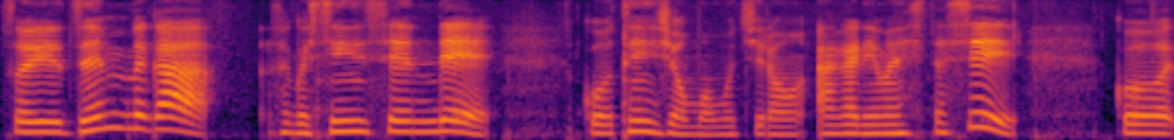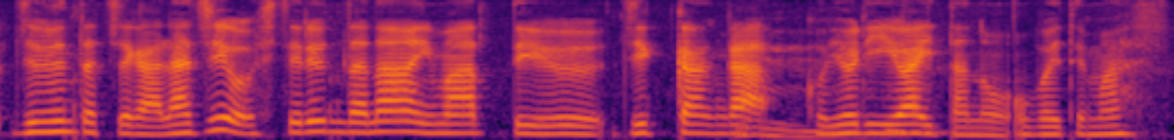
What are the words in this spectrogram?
そういう全部がすごい新鮮でこうテンションももちろん上がりましたしこう自分たちがラジオをしてるんだな今っていう実感がこうより湧いたのを覚えてます。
